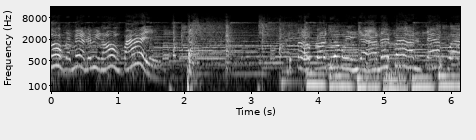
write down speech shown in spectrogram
นอกแต่แม่และพี่น้องไป เติบโตดวงวิญญาณในบ้นแจ้กว่า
